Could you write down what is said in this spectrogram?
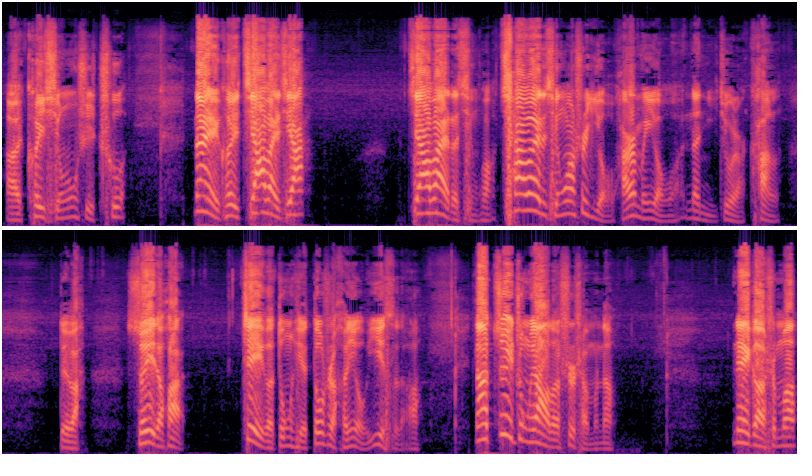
啊，可以形容是车，那也可以加外加，加外的情况，加外的情况是有还是没有啊？那你就有点看了，对吧？所以的话，这个东西都是很有意思的啊。那最重要的是什么呢？那个什么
